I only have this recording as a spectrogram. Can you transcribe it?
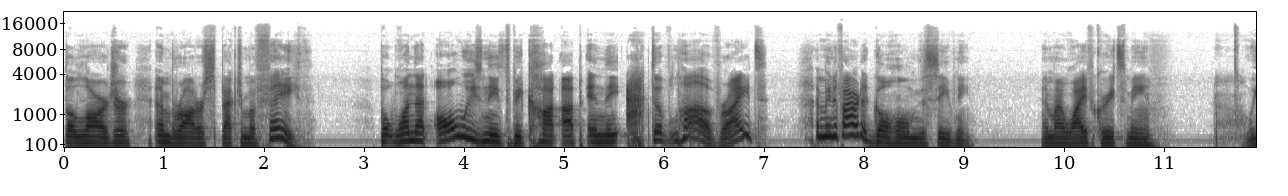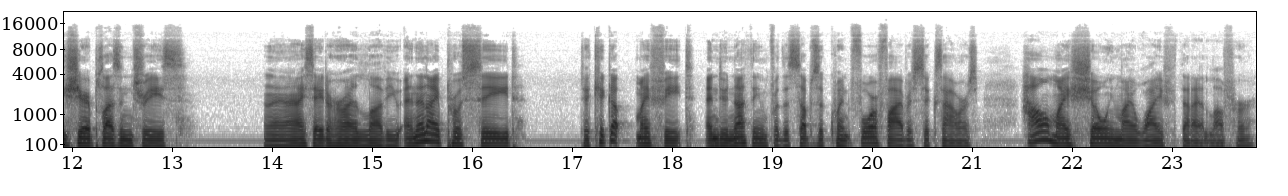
the larger and broader spectrum of faith? But one that always needs to be caught up in the act of love, right? I mean, if I were to go home this evening and my wife greets me, we share pleasantries, and I say to her, I love you, and then I proceed to kick up my feet and do nothing for the subsequent four, five, or six hours, how am I showing my wife that I love her?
